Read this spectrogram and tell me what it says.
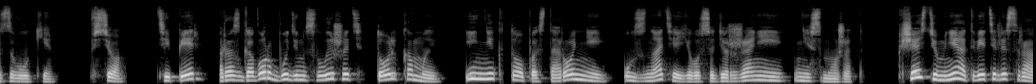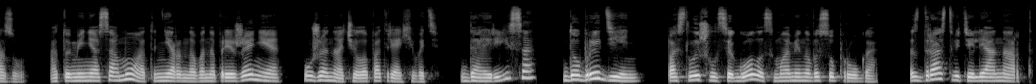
звуки. Все. Теперь разговор будем слышать только мы, и никто посторонний узнать о его содержании не сможет. К счастью, мне ответили сразу, а то меня саму от нервного напряжения уже начало потряхивать. «Дайриса? Добрый день!» – послышался голос маминого супруга. «Здравствуйте, Леонард.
